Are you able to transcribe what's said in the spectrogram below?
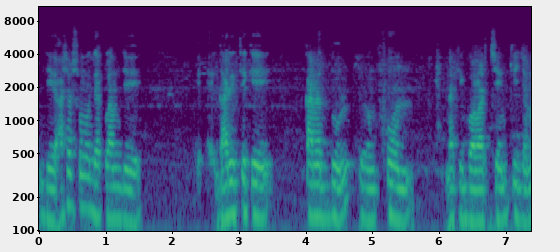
যে আসার সময় দেখলাম যে গাড়ি থেকে কানের দুল এবং ফোন নাকি গলার চেন কি যেন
